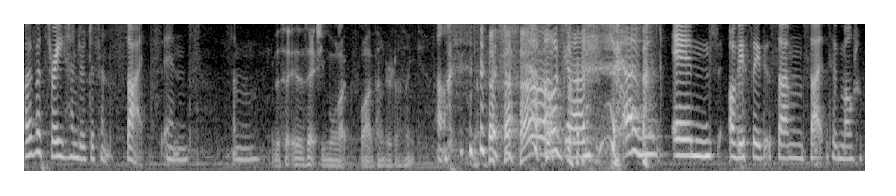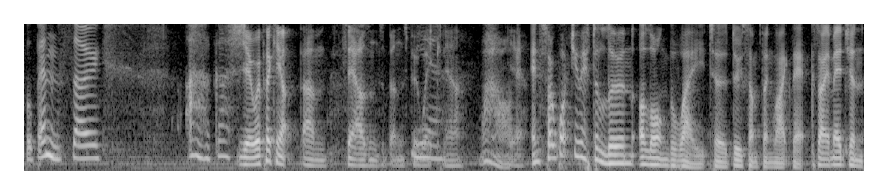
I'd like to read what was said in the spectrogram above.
over 300 different sites and some It's, it's actually more like 500, I think. oh god um, and obviously that some sites have multiple bins so oh gosh Yeah, we're picking up um, thousands of bins per week now. Wow. Yeah. And so, what do you have to learn along the way to do something like that? Because I imagine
